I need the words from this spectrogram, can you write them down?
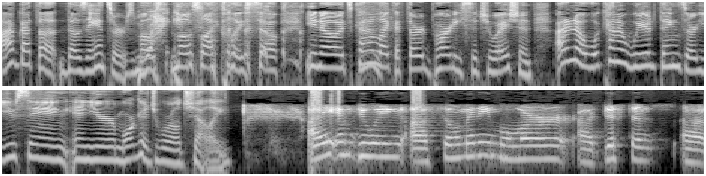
I've got the those answers most most likely. So you know, it's kind of like a third party situation. I don't know what kind of weird things are you seeing in your mortgage world, Shelley? I am doing uh, so many more uh, distance uh,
